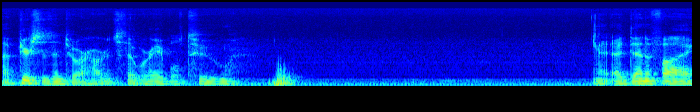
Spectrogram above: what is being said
uh, pierces into our hearts, that we're able to identify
